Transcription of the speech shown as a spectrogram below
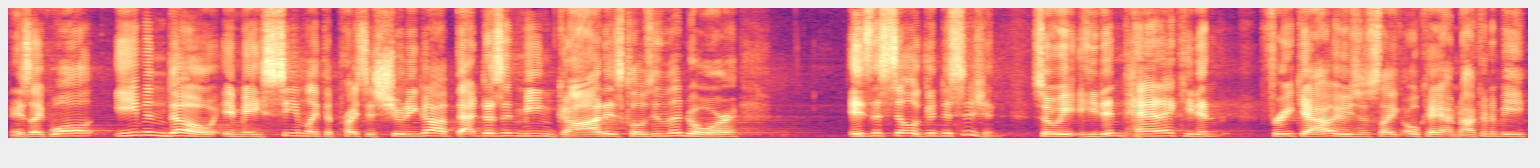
And he's like, well, even though it may seem like the price is shooting up, that doesn't mean God is closing the door. Is this still a good decision? So he, he didn't panic. He didn't freak out. He was just like, okay, I'm not going to be,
